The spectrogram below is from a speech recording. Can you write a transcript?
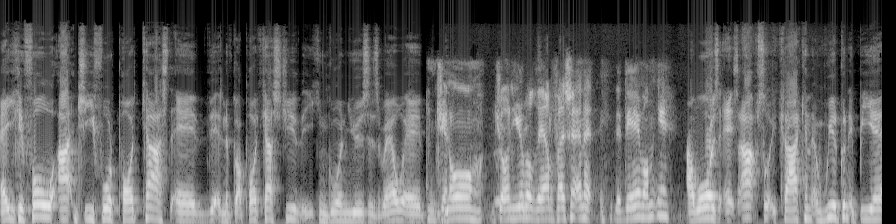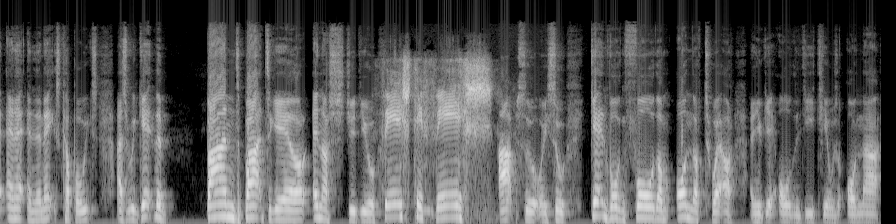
Uh, you can follow at G4 Podcast, uh, and they've got a podcast studio that you can go and use as well. Uh, Do you know, John, you were there visiting it the day, weren't you? I was. It's absolutely cracking, and we're going to be in it in the next couple of weeks as we get the band back together in a studio. Face to face. Absolutely. So get involved and follow them on their Twitter, and you get all the details on that.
